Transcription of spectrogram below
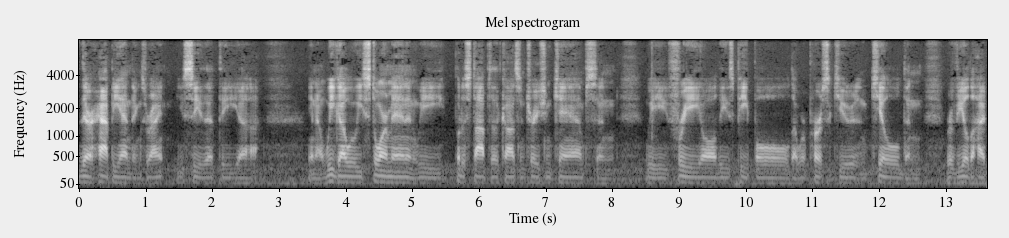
they're happy endings, right? You see that the, uh, you know, we go, we storm in and we put a stop to the concentration camps and we free all these people that were persecuted and killed and reveal the,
